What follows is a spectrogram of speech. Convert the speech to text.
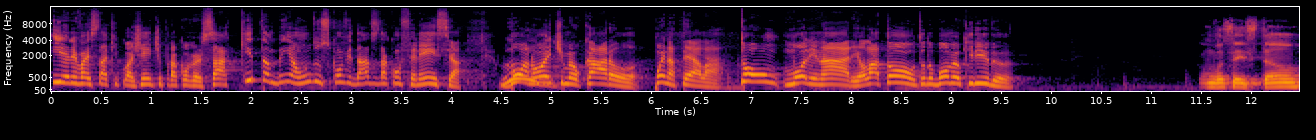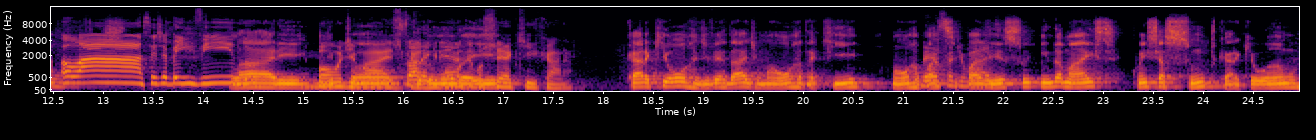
e ele vai estar aqui com a gente para conversar, que também é um dos convidados da conferência. Uh! Boa noite, meu caro. Põe na tela. Tom Molinari. Olá, Tom, tudo bom, meu querido? Como vocês estão? Olá, seja bem-vindo. Lari, Bom Lipão, demais, cara. todo alegria ter aí. você aqui, cara. Cara, que honra, de verdade, uma honra estar aqui, uma honra Benção participar demais. disso, ainda mais com esse assunto, cara, que eu amo,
